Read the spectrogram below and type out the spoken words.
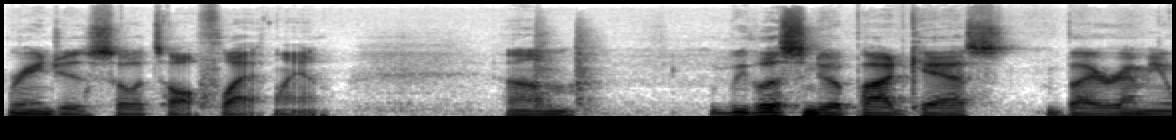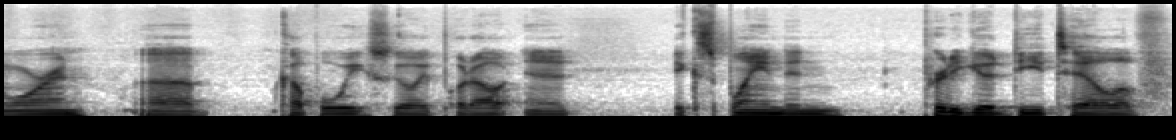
ranges, so it's all flat land. Um, we listened to a podcast by Remy Warren uh, a couple weeks ago. He put out and it explained in pretty good detail of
